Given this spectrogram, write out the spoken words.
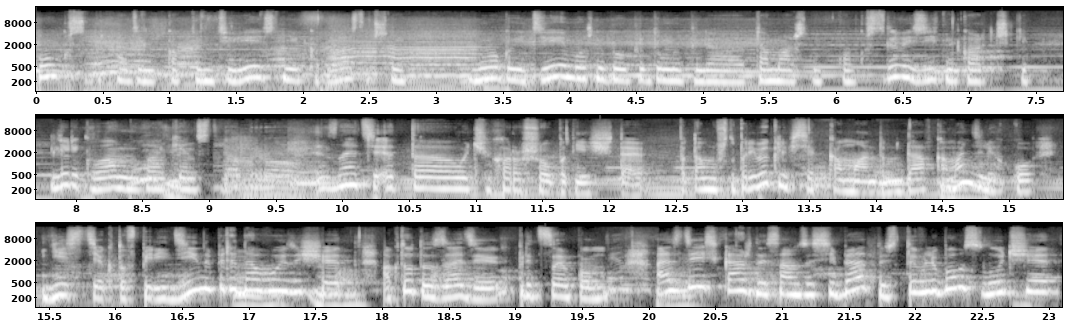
конкурсы проходили как-то интереснее, красочнее. Много идей можно было придумать для домашних конкурсов, для визитной карточки, для рекламного агентства. Знаете, это очень хороший опыт, я считаю. Потому что привыкли все к командам. Да, в команде легко. Есть те, кто впереди на передовой защищает, а кто-то сзади прицепом. А здесь каждый сам за себя. То есть ты в любом случае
